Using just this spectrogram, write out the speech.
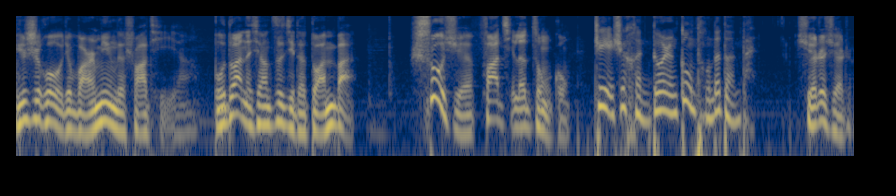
于是乎，我就玩命的刷题呀，不断的向自己的短板数学发起了总攻。这也是很多人共同的短板，学着学着，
